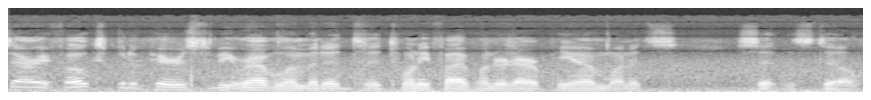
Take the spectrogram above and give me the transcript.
Sorry folks, but appears to be rev limited to 2500 RPM when it's sitting still.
